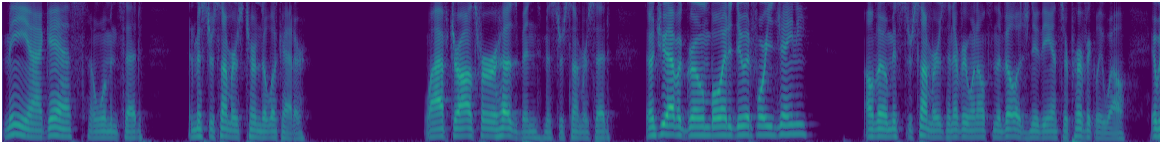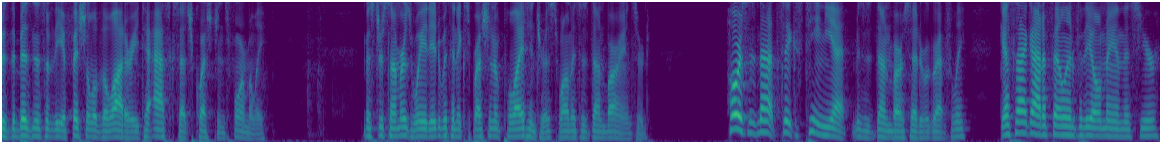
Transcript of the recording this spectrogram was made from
Me, I guess, a woman said, and Mr. Summers turned to look at her. Wife draws for her husband, Mr. Summers said. Don't you have a grown boy to do it for you, Janey? Although Mr. Summers and everyone else in the village knew the answer perfectly well, it was the business of the official of the lottery to ask such questions formally. Mr. Summers waited with an expression of polite interest while Mrs. Dunbar answered. Horace is not sixteen yet, Mrs. Dunbar said regretfully. Guess I gotta fill in for the old man this year.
